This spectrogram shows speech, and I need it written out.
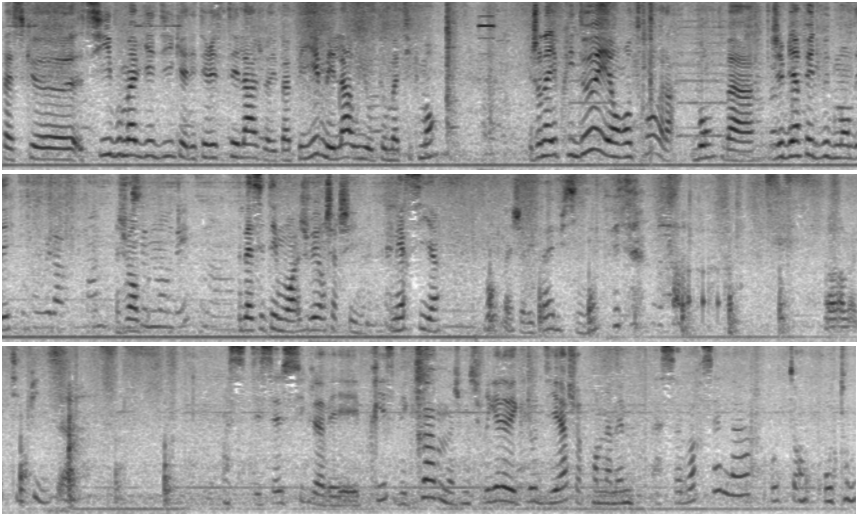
Parce que si vous m'aviez dit qu'elle était restée là, je ne l'avais pas payée, mais là, oui, automatiquement. J'en avais pris deux et en rentrant, voilà. Bon, bah, j'ai bien fait de vous demander. Vous pouvez la reprendre. Je vais en- Non. Bah, c'était moi, je vais en chercher une. Merci. Hein. Bon, bah, j'avais pas halluciné en fait. Oh, ma petite pizza. Ah, C'était celle-ci que j'avais prise, mais comme je me suis régalée avec l'autre d'hier, je vais reprendre la même. À savoir celle-là, autant, auton,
